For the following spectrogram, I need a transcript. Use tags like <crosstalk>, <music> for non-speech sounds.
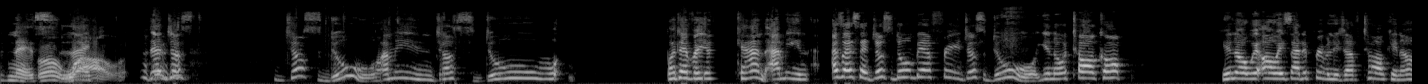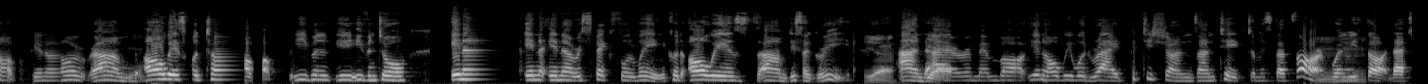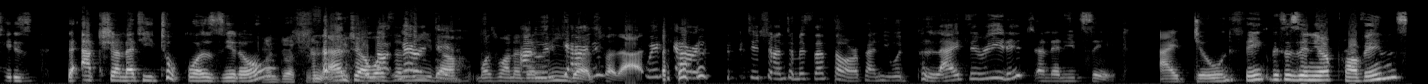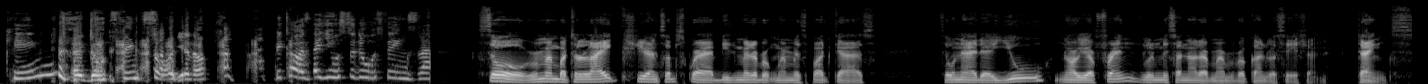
goodness. Oh like wow. they <laughs> just just do. I mean, just do whatever you can. I mean, as I said, just don't be afraid. Just do. You know, talk up. You know, we always had the privilege of talking up. You know, um, Yeah. always could talk up, even even though in a in a, in a respectful way. You could always um, disagree. Yeah. And Yeah. I remember, you know, we would write petitions and take to Mr. Thorpe when we Mhm. thought that his the action that he took was, you know, And just- Angela was Not the merited. leader, was one of the And we'd leaders carry- for that. we'd carry the petition to Mr. Thorpe and he would politely read it and then he'd say, I don't think this is in your province, King. <laughs> I don't think so, <laughs> you know. Because they used to do things like So remember to like, share, and subscribe these Meadowbrook Memories podcasts so neither you nor your friends will miss another memorable conversation. Thanks.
